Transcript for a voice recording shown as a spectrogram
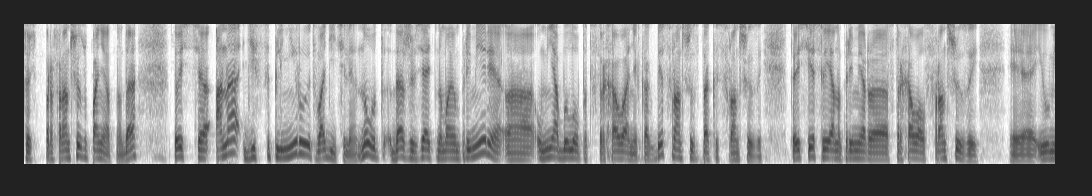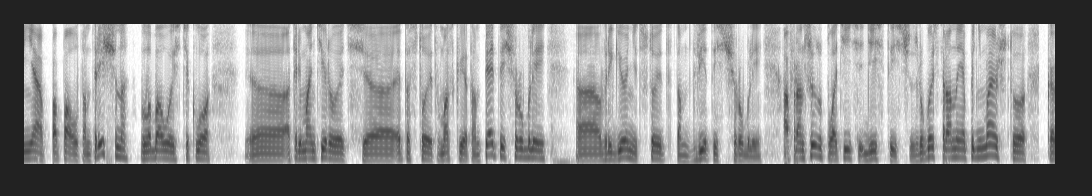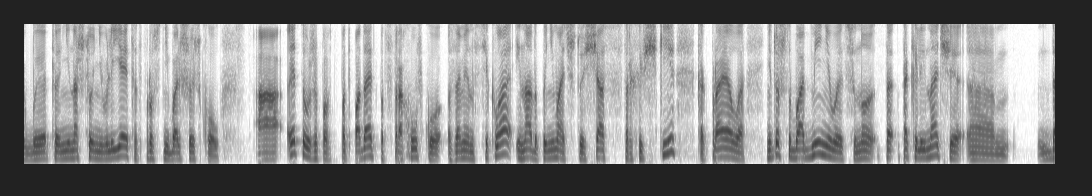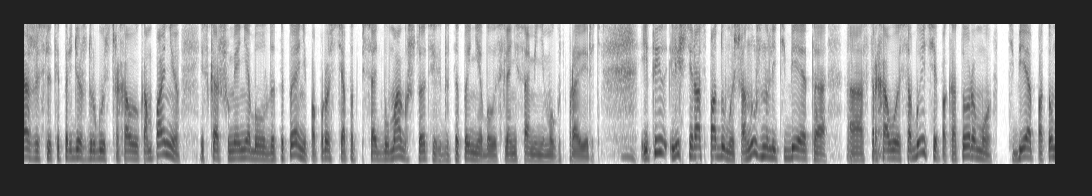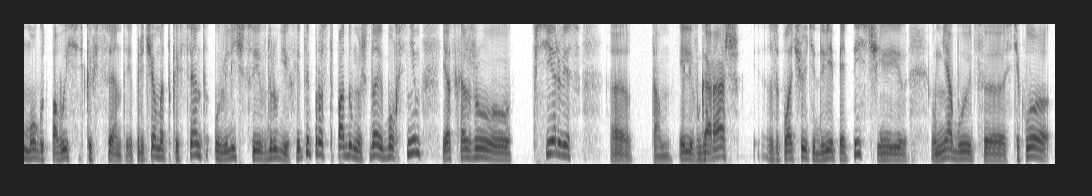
То есть про франшизу понятно, да? То есть э, она дисциплинирует водителя. Ну вот даже взять на моем примере, э, у меня был опыт страхования как без франшизы, так и с франшизой. То есть если я, например, э, страховал с франшизой, и у меня попала там трещина в лобовое стекло, отремонтировать это стоит в Москве там 5 тысяч рублей, в регионе это стоит там 2 тысячи рублей, а франшизу платить 10 тысяч. С другой стороны, я понимаю, что как бы это ни на что не влияет, это просто небольшой скол. А это уже подпадает под страховку замены стекла, и надо понимать, что сейчас страховщики, как правило, не то чтобы обмениваются, но так или иначе эм, даже если ты придешь в другую страховую компанию и скажешь, у меня не было ДТП, они попросят тебя подписать бумагу, что этих ДТП не было, если они сами не могут проверить. И ты лишний раз подумаешь, а нужно ли тебе это э, страховое событие, по которому тебе потом могут повысить коэффициенты. И причем этот коэффициент увеличится и в других. И ты просто подумаешь, дай бог с ним, я схожу в сервис э, там, или в гараж, заплачу эти 2-5 тысяч, и у меня будет э, стекло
